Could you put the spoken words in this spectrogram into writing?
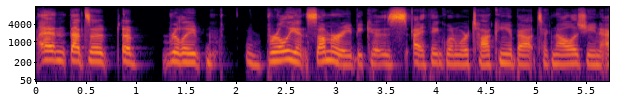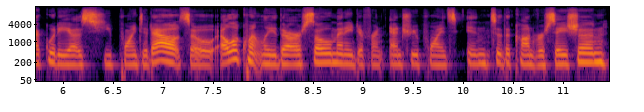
And that's a, a really brilliant summary because I think when we're talking about technology and equity, as you pointed out so eloquently, there are so many different entry points into the conversation.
